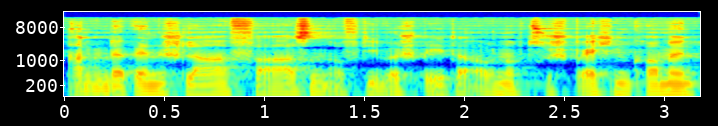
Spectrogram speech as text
anderen Schlafphasen, auf die wir später auch noch zu sprechen kommen,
